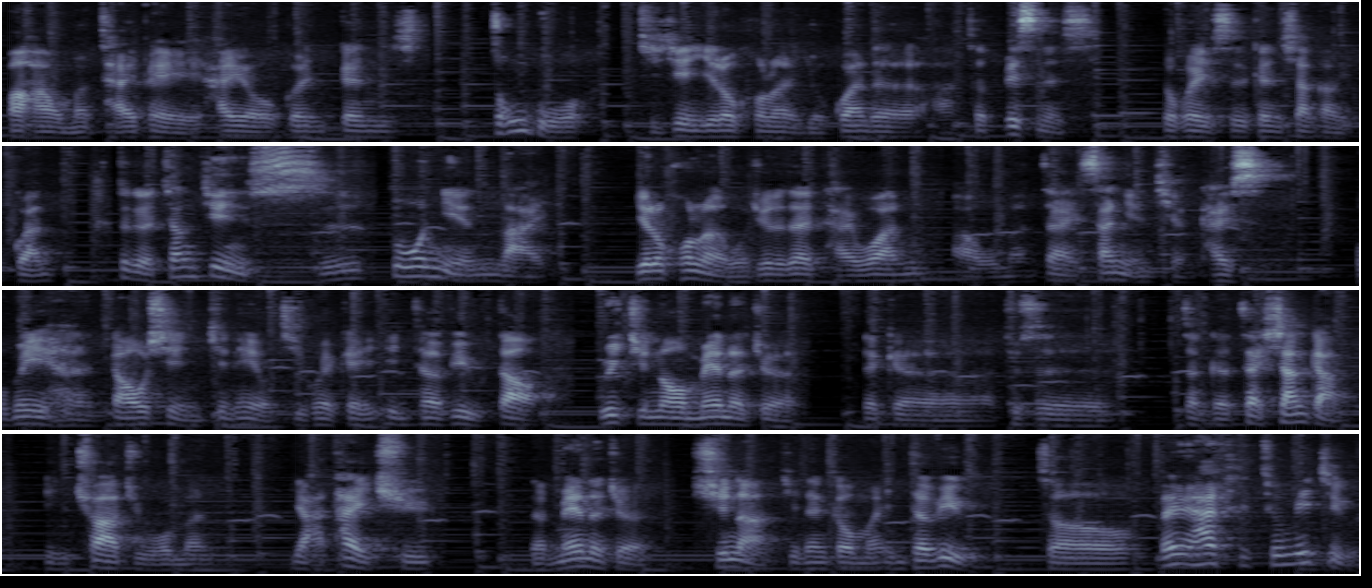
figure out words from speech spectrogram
包含我们台北，还有跟跟中国几件 Yellow Corner 有关的啊，这 business 都会是跟香港有关。这个将近十多年来，Yellow Corner 我觉得在台湾啊，我们在三年前开始，我们也很高兴今天有机会可以 interview 到 Regional Manager 这个就是整个在香港 in charge 我们亚太区。the manager, Sheena, didn't go my interview. So very happy to meet you,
